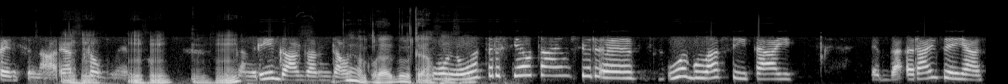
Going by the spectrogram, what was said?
pensionāri ar problēmu. Mm -hmm, mm -hmm. Gan Rīgā, gan daudz. Jā, varētu būt, jā. Un otrs jautājums ir, e, ogu lasītāji raizējās,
